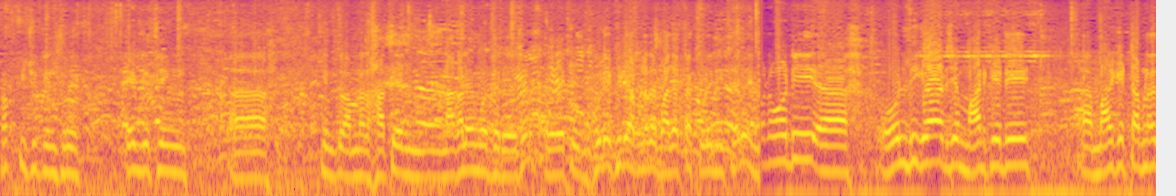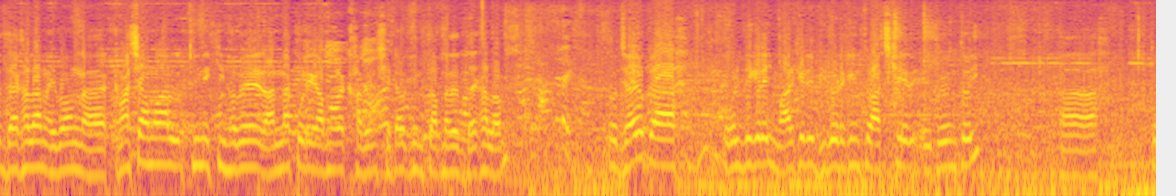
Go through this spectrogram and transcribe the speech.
সব কিছু কিন্তু এভরিথিং কিন্তু আপনার হাতের নাগালের মধ্যে রয়েছে। তো একটু ঘুরে ফিরে আপনাদের বাজারটা করে নিতে হবে। মোটামুটি ওল্ড দীঘার যে মার্কেটে মার্কেটটা আপনাদের দেখালাম এবং কাঁচামাল কিনে কীভাবে রান্না করে আপনারা খাবেন সেটাও কিন্তু আপনাদের দেখালাম। তো যাই হোক ওল্ড দিকের এই মার্কেটের ভিডিওটা কিন্তু আজকের এই পর্যন্তই। তো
